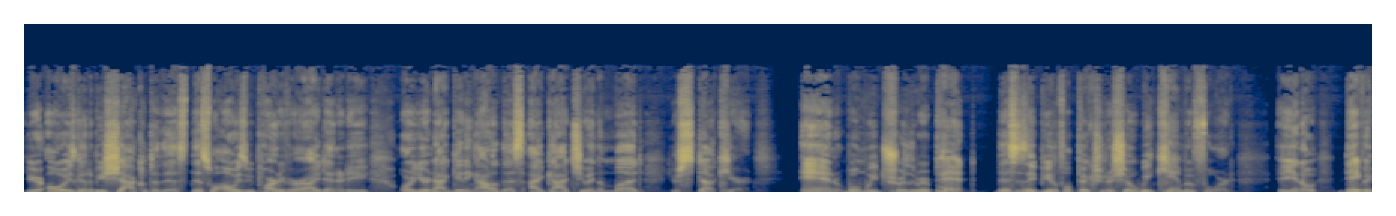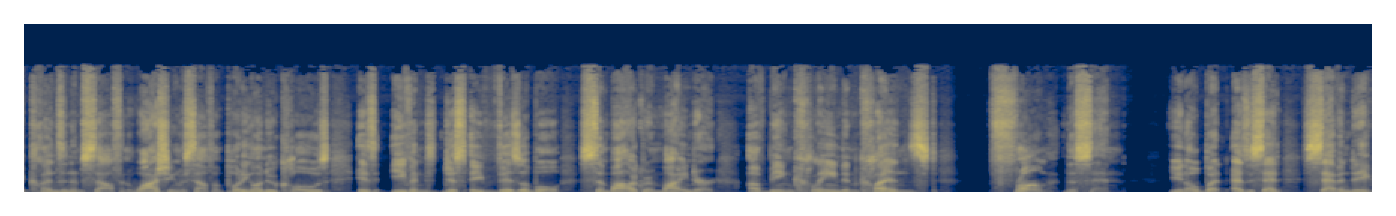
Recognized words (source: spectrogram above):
You're always going to be shackled to this. This will always be part of your identity, or you're not getting out of this. I got you in the mud. You're stuck here. And when we truly repent, this is a beautiful picture to show we can move forward. You know, David cleansing himself and washing himself and putting on new clothes is even just a visible symbolic reminder of being cleaned and cleansed from the sin. You know, but as I said, seven day,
